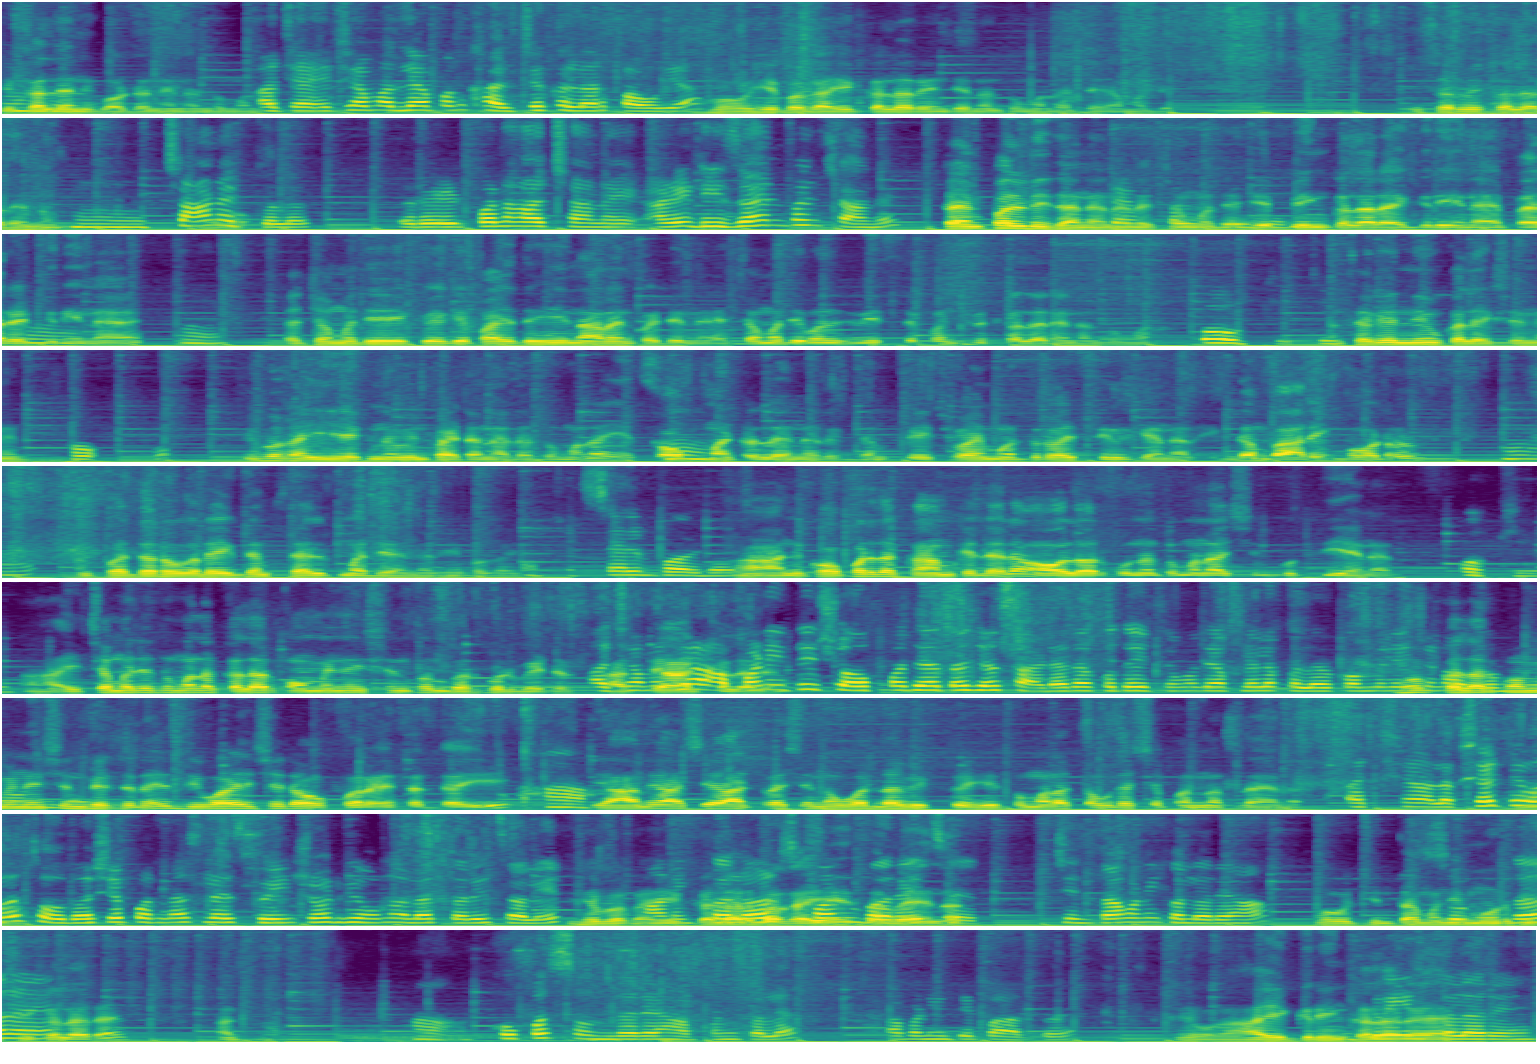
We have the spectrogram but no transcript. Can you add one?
ही. कल्याणी कॉटन येणार तुम्हाला अच्छा ह्याच्यामधले आपण खालचे कलर पाहूया हो हे बघा हे कलर रेंज येणार तुम्हाला त्याच्यामध्ये हे सर्व कलर येणार हम्म, छान आहेत हो. कलर रेड पण हा छान आहे आणि डिझाईन पण छान आहे टेम्पल डिझाईन येणार Temple याच्यामध्ये हे design. पिंक कलर आहे ग्रीन आहे पॅरेट. ग्रीन आहे. त्याच्यामध्ये एक वेगळे पाहिजे ही नारायण पैठणी आहे याच्यामध्ये पण वीस ते पंचवीस कलर येणार तुम्हाला ओके ठीक सगळे न्यू कलेक्शन आहे हो ही बघा ही एक नवीन पॅटर्न आलं तुम्हाला हे सॉफ्ट. मटेरियल येणार एकदम पेशवाई मधुराई सिल्क येणार एकदम बारीक बॉर्डर. पदर वगैरे एकदम सेल्फमध्ये येणार हे बघा सेल्फ बॉर्डर हा आणि कॉपरचं काम केलेलं ऑल ओव्हर पुन्हा तुम्हाला अशी बुट्टी येणार ओके. हा याच्यामध्ये तुम्हाला कलर कॉम्बिनेशन पण भरपूर भेटेल. अच्छा सात ते म्हणजे आठ आपण कलर इथे शॉपमध्ये आता ज्या साड्या दाखवतो याच्यामध्ये आपल्याला कलर हो कॉम्बिनेशन कलर कॉम्बिनेशन भेटेल. हे दिवाळीची ऑफर आहे सध्या ही. हा हे आम्ही असे अठराशे नव्वद ला विकतोय. हे तुम्हाला चौदाशे पन्नास ला येणार. अच्छा लक्षात ठेवा चौदाशे पन्नास ला स्क्रीनशॉट घेऊन आलात तरी चालेल. हे बघा आणि हे कलर कलर्स बघा हे पण सर्व आहे बरेच ना? आहेत. चिंतामणी कलर आहे हा. हो चिंतामणी सुंदर आहे. कलर आहे. हा खूपच सुंदर आहे हा पण कलर आपण इथे पाहतोय. हे बघा हा एक ग्रीन कलर ग्रीन आहे. कलर आहे.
